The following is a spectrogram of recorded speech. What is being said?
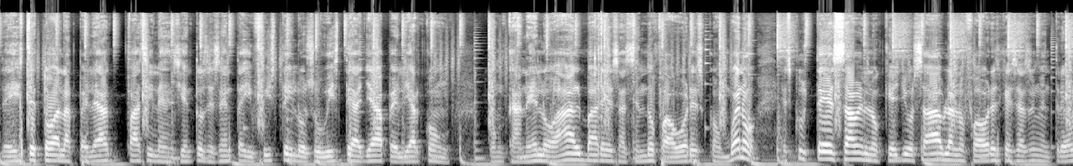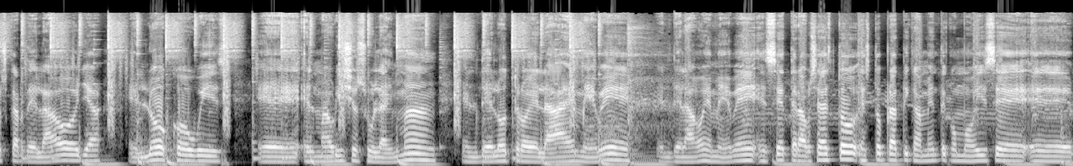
Le diste todas las peleas fáciles en 160 y fuiste y lo subiste allá a pelear con, con Canelo Álvarez, haciendo favores con... Bueno, es que ustedes saben lo que ellos hablan, los favores que se hacen entre Oscar de la Hoya, el Locowitz, eh, el Mauricio Sulaimán, el del otro de la AMB, el de la OMB, etcétera. O sea, esto, esto prácticamente como dice eh,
